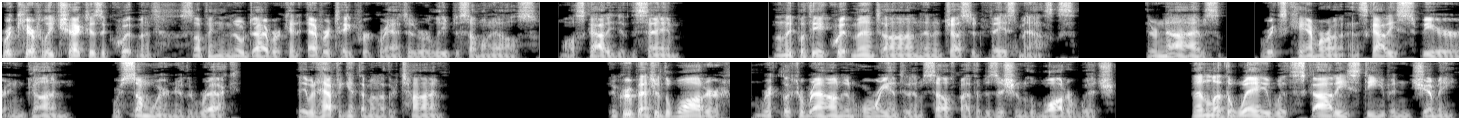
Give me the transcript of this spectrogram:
Rick carefully checked his equipment, something no diver can ever take for granted or leave to someone else, while Scotty did the same. Then they put the equipment on and adjusted face masks. Their knives, Rick's camera, and Scotty's spear and gun were somewhere near the wreck. They would have to get them another time. The group entered the water. Rick looked around and oriented himself by the position of the water witch, then led the way with Scotty, Steve, and Jimmy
